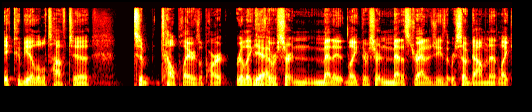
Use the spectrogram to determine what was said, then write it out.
it could be a little tough to to tell players apart really because Yeah. there were certain meta like there were certain meta strategies that were so dominant like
